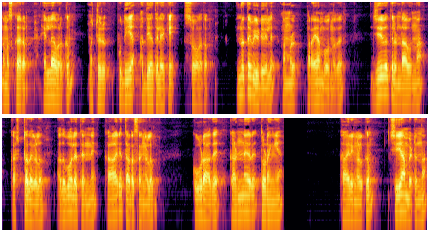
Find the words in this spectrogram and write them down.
നമസ്കാരം. എല്ലാവർക്കും മറ്റൊരു പുതിയ അധ്യായത്തിലേക്ക് സ്വാഗതം. ഇന്നത്തെ വീഡിയോയിൽ നമ്മൾ പറയാൻ പോകുന്നത് ജീവിതത്തിലുണ്ടാവുന്ന കഷ്ടതകളും അതുപോലെ തന്നെ കാര്യതടസ്സങ്ങളും കൂടാതെ കണ്ണേറ് തുടങ്ങിയ കാര്യങ്ങൾക്കും ചെയ്യാൻ പറ്റുന്ന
